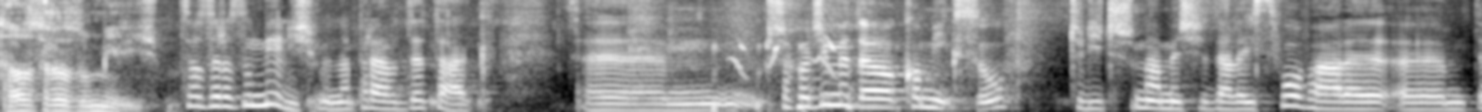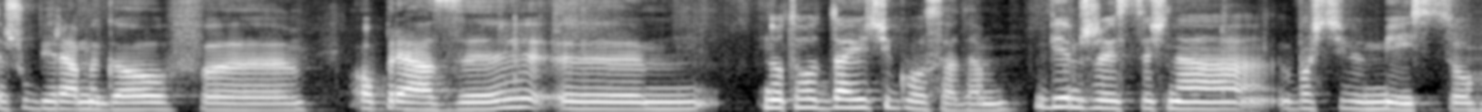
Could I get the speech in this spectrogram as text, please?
To zrozumieliśmy. To zrozumieliśmy, naprawdę tak. Przechodzimy do komiksów, czyli trzymamy się dalej słowa, ale też ubieramy go w e, obrazy. No to oddaję ci głos, Adam. Wiem, że jesteś na właściwym miejscu.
